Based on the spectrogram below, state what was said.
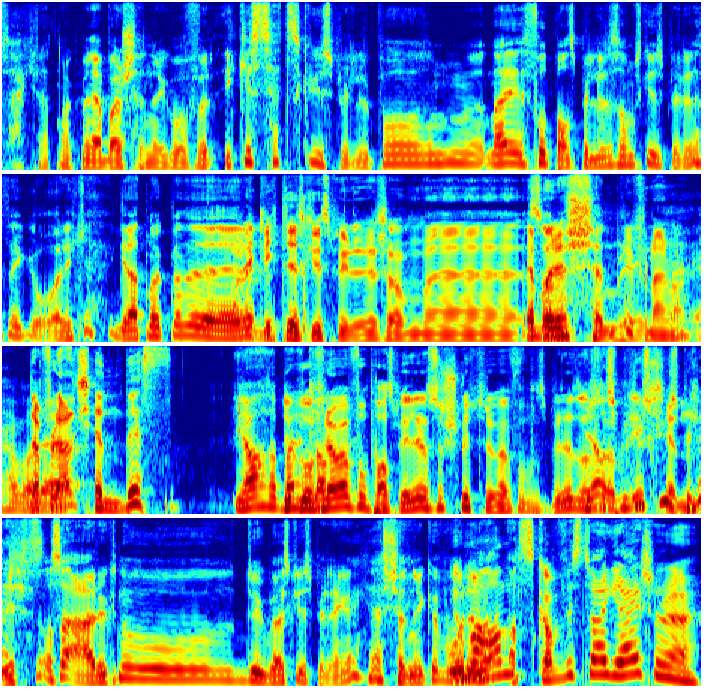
det er greit nok, men jeg bare skjønner ikke hvorfor. Ikke sett skuespillere på Nei, fotballspillere som skuespillere. Det går ikke. Greit nok, men det, Er bitte skuespillere som, uh, Jeg som blir fornærma? Bare- Det er fordi han er kjendis. Ja, det er Du går fra å være fotballspiller, og så slutter du å være fotballspiller. Og Ja, så så blir du skuespiller. kjendis. Og så er du ikke noe dugbar skuespiller engang. Jeg skjønner ikke hvor Jo, men han at- skal visst være grei, skjønner du.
